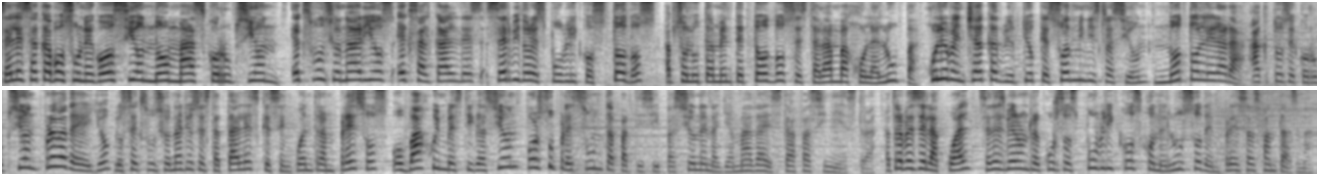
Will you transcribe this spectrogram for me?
Se les acabó su negocio, no más corrupción. Exfuncionarios, exalcaldes, servidores públicos, todos, absolutamente todos, estarán bajo la lupa. Julio Benchac advirtió que su administración no tolerará actos de corrupción. Prueba de ello, los exfuncionarios estatales que se encuentran presos o bajo investigación por su presunta participación en la llamada estafa siniestra, a través de la cual se desviaron recursos públicos con el uso de empresas fantasma.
